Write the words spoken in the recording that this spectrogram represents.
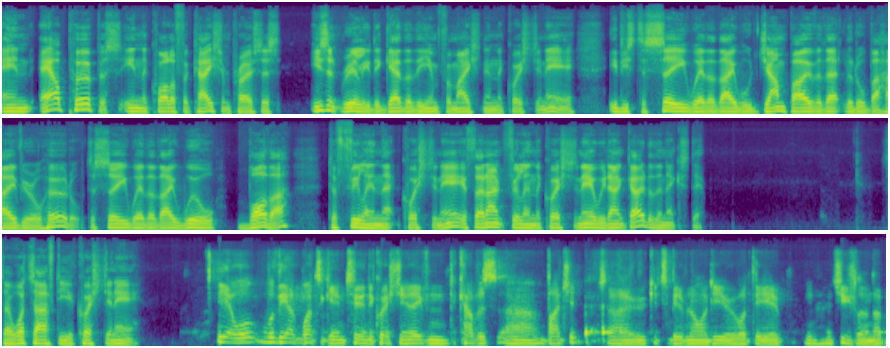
And our purpose in the qualification process isn't really to gather the information in the questionnaire. It is to see whether they will jump over that little behavioural hurdle, to see whether they will bother to fill in that questionnaire. If they don't fill in the questionnaire, we don't go to the next step. So, what's after your questionnaire? Yeah, well, well, the, once again, too, the question even covers uh, budget, so it gets a bit of an idea of what their, you know, it's usually on the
